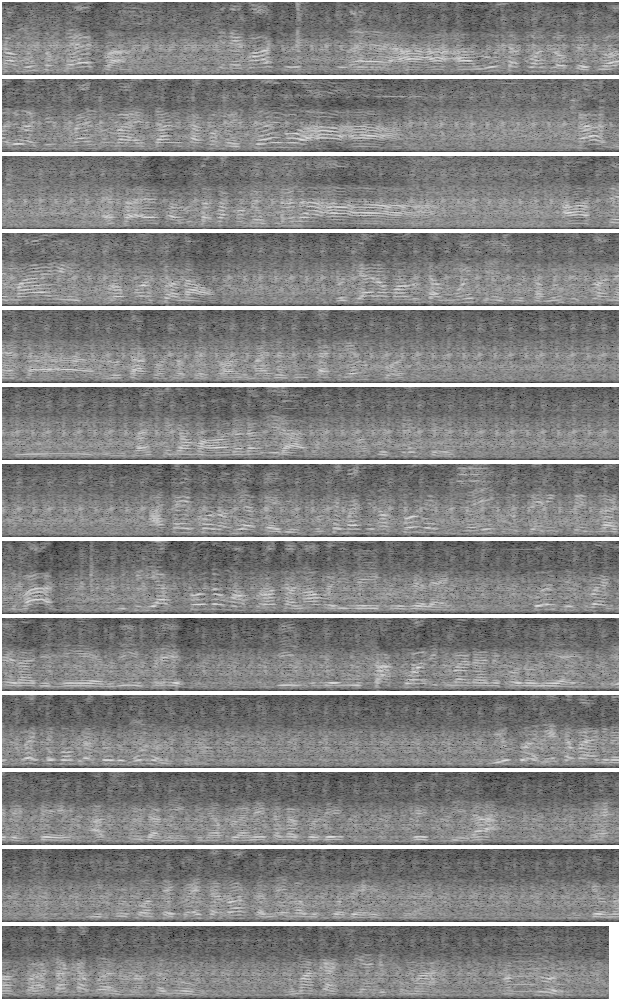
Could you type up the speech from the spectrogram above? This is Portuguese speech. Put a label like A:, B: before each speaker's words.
A: tá muito perto lá. Esse negócio, é, a, a, luta contra o petróleo, a gente vai, vai tá, tá começando a, a, sabe? Essa, essa luta tá começando a, a, a ser mais proporcional. Porque era uma luta muito injusta, muito desonesta a, a lutar contra o petróleo, mas a gente está criando força. E, e vai chegar uma hora da virada, pode ter certeza. Até a economia pede isso. Você imagina todos esses veículos terem que ser desativados e criar toda uma frota nova de veículos elétricos. Quanto isso vai gerar de dinheiro, de emprego, de, de, o sacode que vai dar na economia é isso? Isso vai ser bom para todo mundo no final. E o planeta vai agradecer absurdamente, né? O planeta vai poder respirar, né? E por consequência nós também vamos poder respirar. Porque o nosso ar está acabando, nós estamos numa caixinha de fumaça. Um absurdo.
